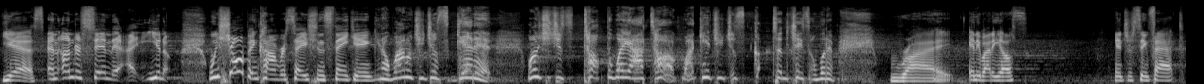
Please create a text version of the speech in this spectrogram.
Yes, and understand that, uh, you know, we show up in conversations thinking, you know, why don't you just get it? Why don't you just talk the way I talk? Why can't you just cut to the chase or whatever? Right. Anybody else? Interesting fact?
